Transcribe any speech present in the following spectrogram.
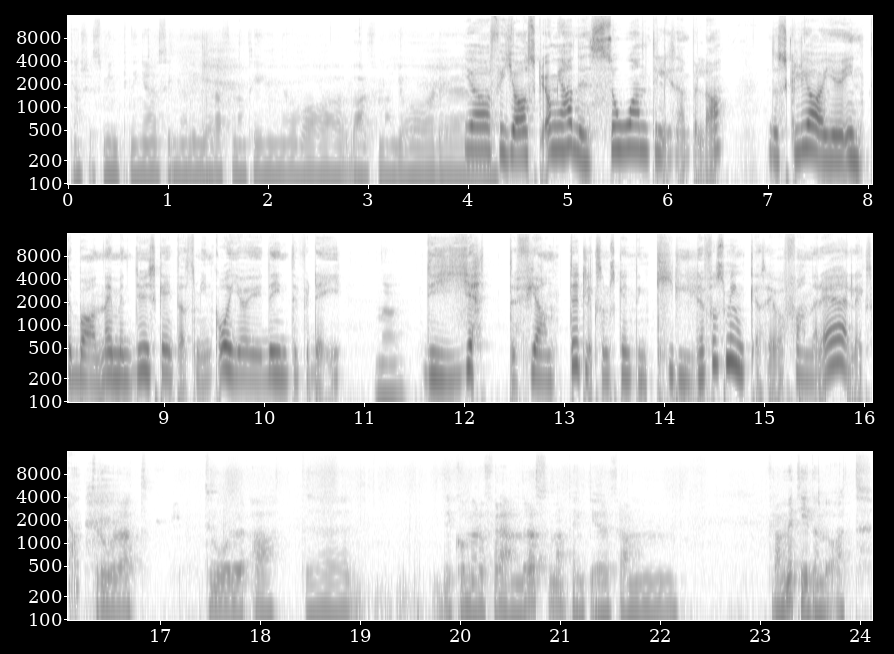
kanske sminkningar signalerar för någonting och vad, varför man gör det. Ja, för jag skulle, om jag hade en son till exempel då. Då skulle jag ju inte bara, nej men du ska inte ha smink, oj oj, det är inte för dig. Nej. Det är jättefjantigt liksom, ska inte en kille få sminka sig? Vad fan är det liksom? Tror du att, tror du att eh, det kommer att förändras om man tänker fram, fram i tiden då? Att,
